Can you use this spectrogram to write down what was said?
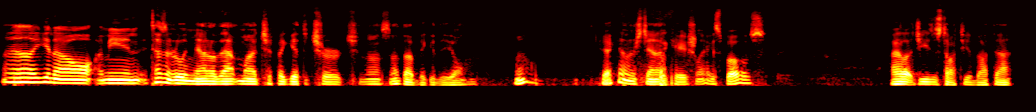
Well, you know, I mean, it doesn't really matter that much if I get to church. You know, it's not that big a deal. Well, okay, I can understand that occasionally, I suppose. I let Jesus talk to you about that.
